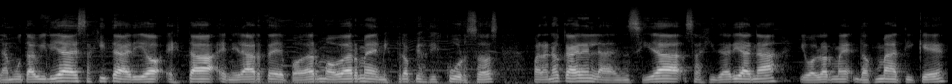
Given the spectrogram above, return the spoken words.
La mutabilidad de Sagitario está en el arte de poder moverme de mis propios discursos para no caer en la densidad sagitariana y volverme dogmátique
